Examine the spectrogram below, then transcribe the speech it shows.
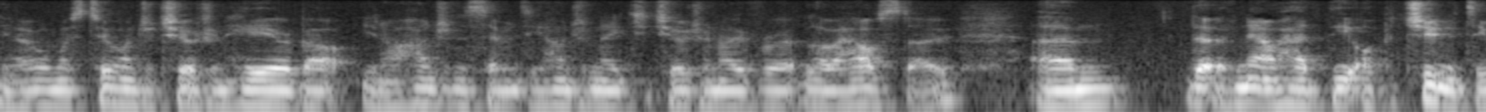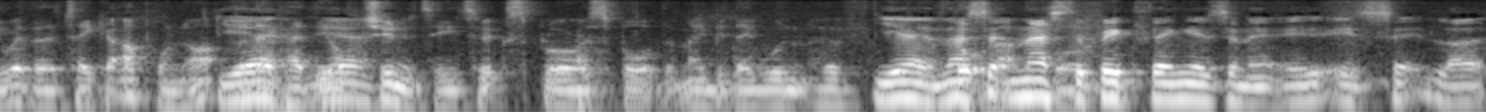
you know, almost 200 children here, about you know 170, 180 children over at Lower Halstow. Um, that have now had the opportunity, whether they take it up or not, Yeah, but they've had the yeah. opportunity to explore a sport that maybe they wouldn't have. Yeah, have and that's and that's the big thing, isn't it? it it's like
